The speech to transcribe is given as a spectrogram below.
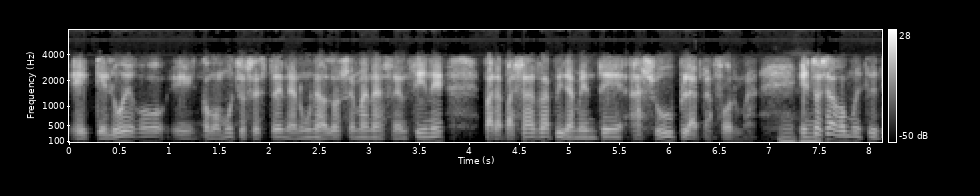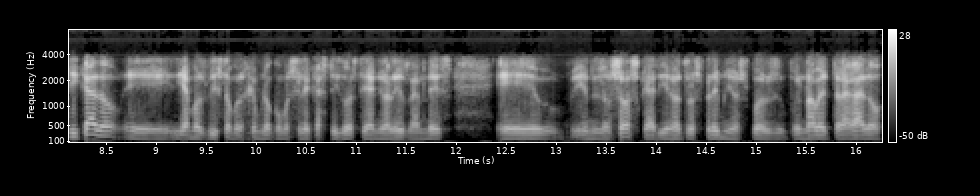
eh, que luego, eh, como muchos, se estrenan una o dos semanas en cine para pasar rápidamente a su plataforma. Esto es algo muy criticado. eh, ya hemos visto, por ejemplo, cómo se le castigó este año al irlandés eh, en los Oscar y en otros premios por, por no haber tragado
